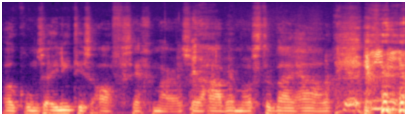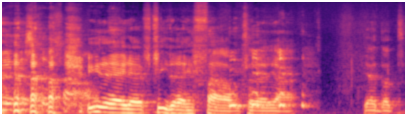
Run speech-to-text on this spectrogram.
ook onze elite is af, zeg maar, als we Habermas erbij halen. Iedereen is gefaald. Iedereen heeft, iedereen faalt, ja. Ja, dat,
